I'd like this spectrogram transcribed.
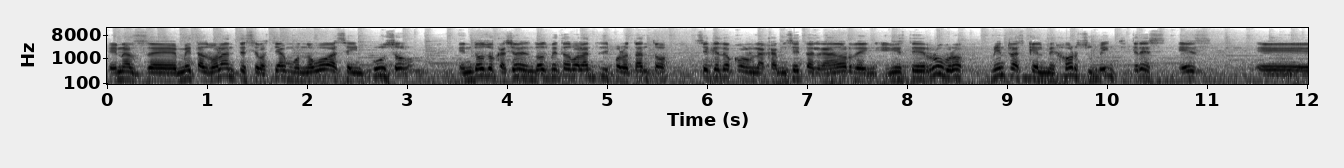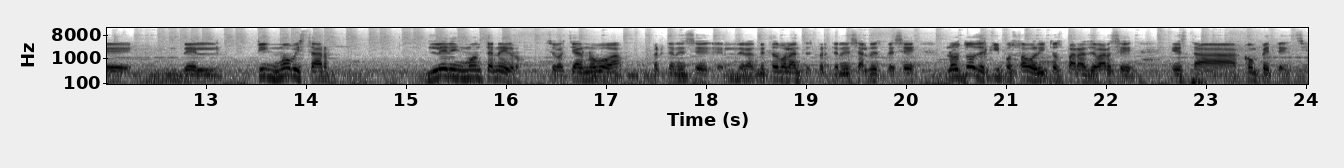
En las eh, metas volantes, Sebastián Monoboa se impuso en dos ocasiones en dos metas volantes y por lo tanto se quedó con la camiseta del ganador en este rubro, mientras que el mejor sub-23 es eh, del Team Movistar, Lenin Montenegro. Sebastián Novoa pertenece, el de las metas volantes, pertenece al BSPC, los dos equipos favoritos para llevarse esta competencia.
